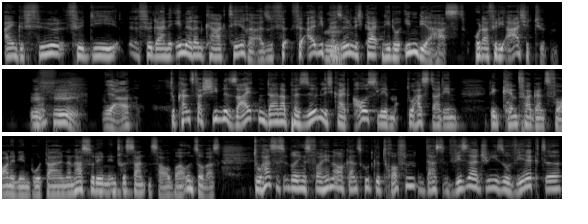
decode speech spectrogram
ein Gefühl für die, für deine inneren Charaktere, also für, für all die hm. Persönlichkeiten, die du in dir hast oder für die Archetypen. Mhm. Ja. Du kannst verschiedene Seiten deiner Persönlichkeit ausleben. Du hast da den, den Kämpfer ganz vorne, den brutalen, dann hast du den interessanten Zauberer und sowas. Du hast es übrigens vorhin auch ganz gut getroffen, dass Wizardry so wirkte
